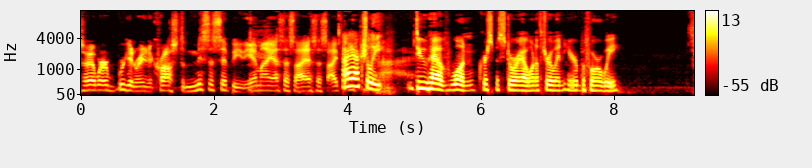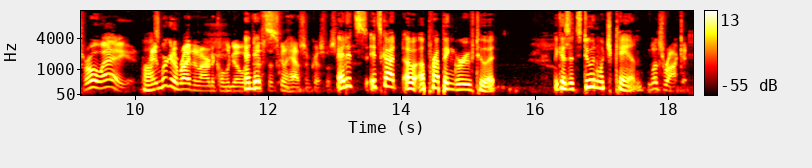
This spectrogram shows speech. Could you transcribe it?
so we're we're getting ready to cross the Mississippi, the M I S S I S S I P. I actually do have one Christmas story I want to throw in here before we. throw away, Pause. and we're going to write an article to go with And this it's- that's going to have some Christmas. And it's it's got a, a prepping groove to it because it's doing what you can. Let's rock it.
